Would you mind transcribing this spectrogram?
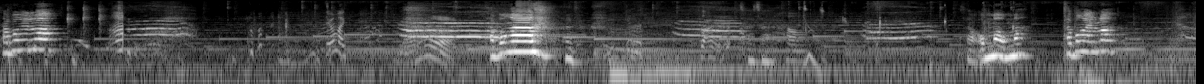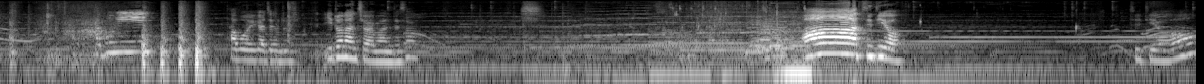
다봉 일로 와. 다봉아. 자 자. 자 엄마 엄마. 다봉아 일로 와. 다봉이. 다봉이가 지금 일어난 지 얼마 안 돼서. 아 드디어. 드디어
